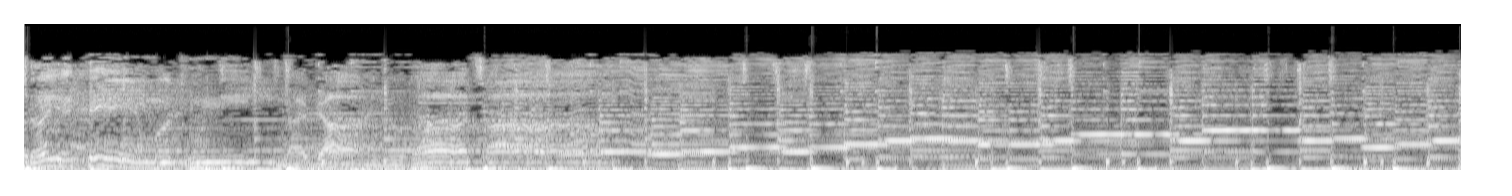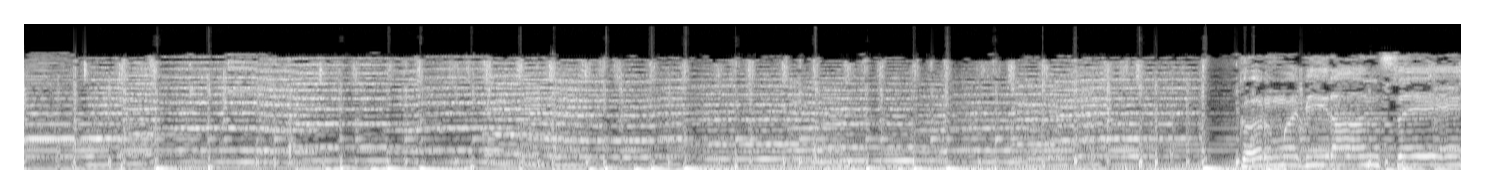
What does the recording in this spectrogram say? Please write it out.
रयते मधुनी नव्या युगाचा कर्मवीरांचे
